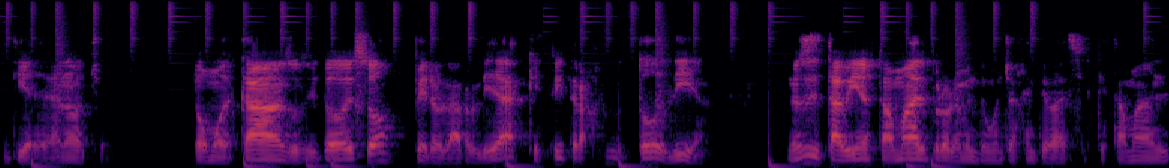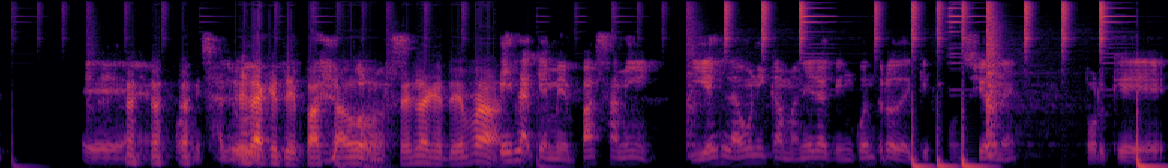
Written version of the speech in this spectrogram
10 de la noche. Tomo descansos y todo eso, pero la realidad es que estoy trabajando todo el día. No sé si está bien o está mal, probablemente mucha gente va a decir que está mal, eh, es la que te pasa a vos, es la que te pasa. Es la que me pasa a mí y es la única manera que encuentro de que funcione porque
